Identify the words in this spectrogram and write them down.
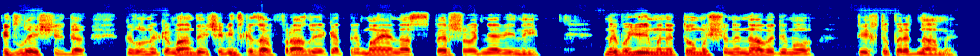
підлещість до головнокомандуюча. Він сказав фразу, яка тримає нас з першого дня війни. Ми воюємо не тому, що ненавидимо тих, хто перед нами.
